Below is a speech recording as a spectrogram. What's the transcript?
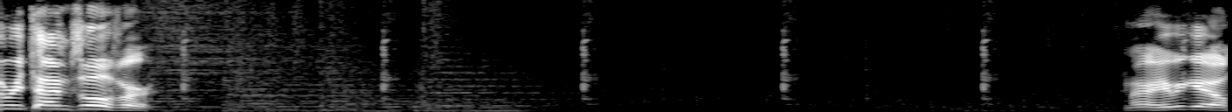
Three times over. Alright, here we go.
